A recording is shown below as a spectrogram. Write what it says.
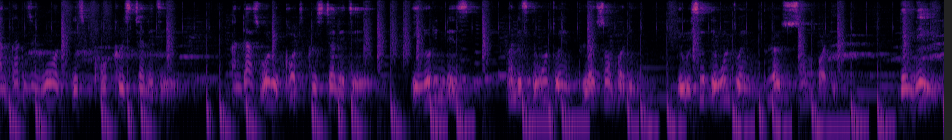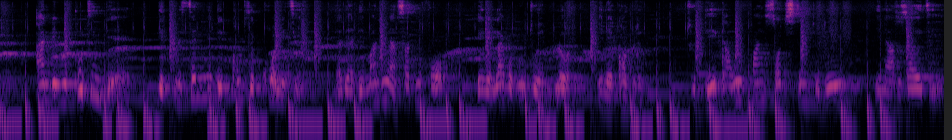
And that is what is called Christianity. And that's what we call Christianity. In olden days, when they say they want to employ somebody, they will say they want to employ somebody, the name, and they will put in there the Christianity becomes the quality that they are demanding and searching for in the life of people to employ in a company. Today, can we find such thing today in our society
